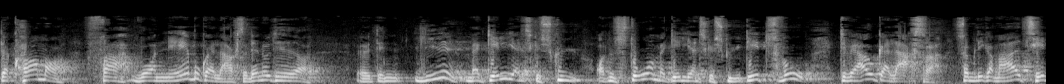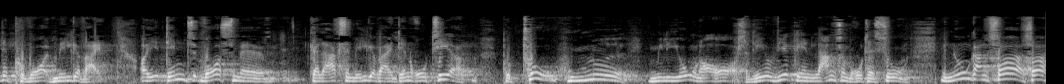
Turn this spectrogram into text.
der kommer fra vores nabogalakser. Der er noget, der hedder Øh, den lille Magellanske sky og den store Magellanske sky, det er to dværggalakser, som ligger meget tætte på vores Mælkevej. Og den, vores øh, galakse Mælkevej, den roterer på 200 millioner år, så det er jo virkelig en langsom rotation. Men nogle gange så er så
